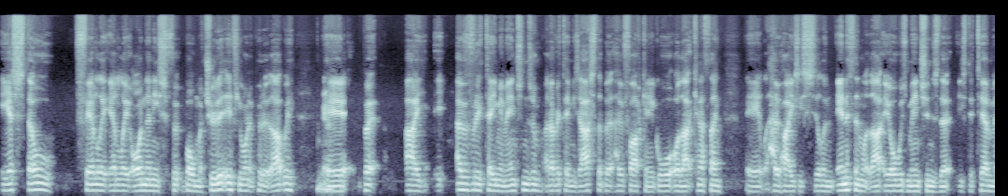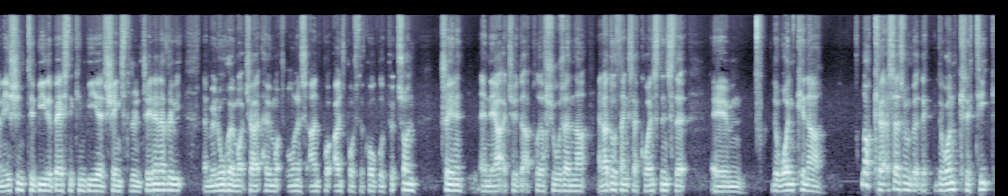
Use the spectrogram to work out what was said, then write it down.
he is still fairly early on in his football maturity if you want to put it that way yeah. uh, but I every time he mentions him or every time he's asked about how far can he go or that kind of thing uh, like how high is his ceiling, anything like that. He always mentions that his determination to be the best he can be shines through in training every week, and we know how much how much onus and Ange Postecoglou puts on training and the attitude that a player shows in that. And I don't think it's a coincidence that um, the one kind of not criticism, but the, the one critique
